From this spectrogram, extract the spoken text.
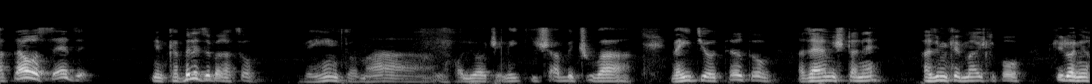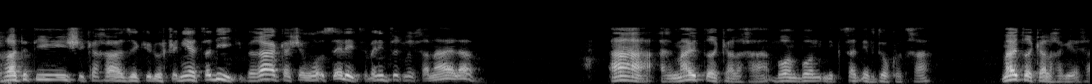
אתה עושה את זה אני מקבל את זה ברצון. ואם מה יכול להיות שאם הייתי אישה בתשובה והייתי יותר טוב, אז היה משתנה? אז אם כן, מה יש לי פה? כאילו, אני החלטתי שככה זה כאילו שאני הצדיק, ורק השם הוא עושה לי את זה, ואני צריך להיכנע אליו. אה, אז מה יותר קל לך? בוא, בוא קצת נבדוק אותך. מה יותר קל לך?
